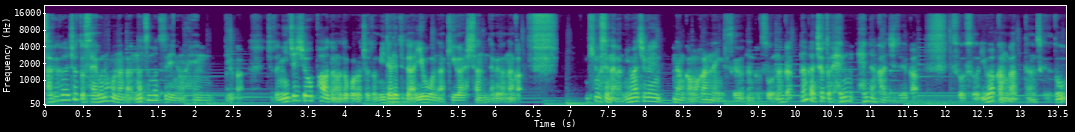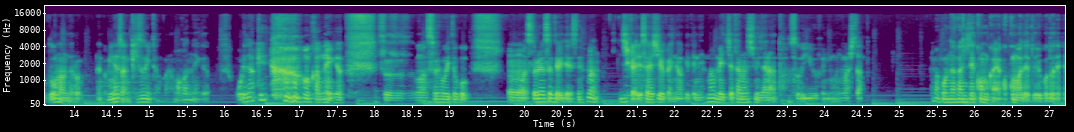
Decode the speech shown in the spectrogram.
作画がちょっと最後の方、なんか、夏祭りの辺っていうか、ちょっと日常パートのところ、ちょっと乱れてたような気がしたんだけど、なんか、気のせいながら見間違いなんかわからないんですけど、なんかそう、なんか、なんかちょっと変変な感じというか、そうそう、違和感があったんですけど、どうどうなんだろう？なんか皆さん気づいたのかなわかんないけど。俺だけ？わかんないけど。そうそうそう。まあ、それ置いとこう。まあ、それはさておいてですね。まあ、次回で最終回なわけでね、まあ、めっちゃ楽しみだなと、そういうふうに思いました。まあ、こんな感じで今回はここまでということで、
